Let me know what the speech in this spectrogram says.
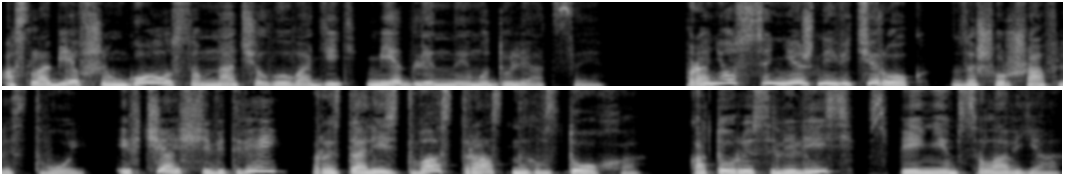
ослабевшим голосом начал выводить медленные модуляции. Пронесся нежный ветерок, зашуршав листвой, и в чаще ветвей раздались два страстных вздоха, которые слились с пением соловья,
